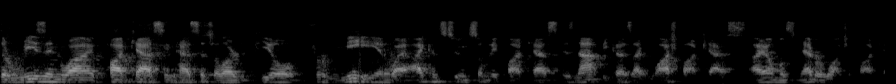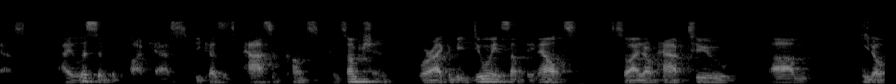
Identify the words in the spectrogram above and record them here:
the reason why podcasting has such a large appeal for me and why I consume so many podcasts is not because I watch podcasts. I almost never watch a podcast. I listen to podcasts because it's passive cons- consumption, where I can be doing something else, so I don't have to, um, you know,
